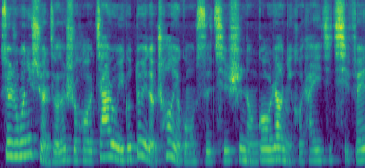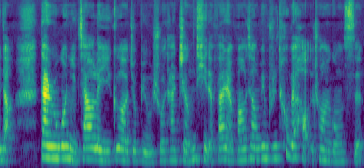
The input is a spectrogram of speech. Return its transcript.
所以，如果你选择的时候加入一个对的创业公司，其实能够让你和它一起起飞的。但如果你加入了一个，就比如说它整体的发展方向并不是特别好的创业公司，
